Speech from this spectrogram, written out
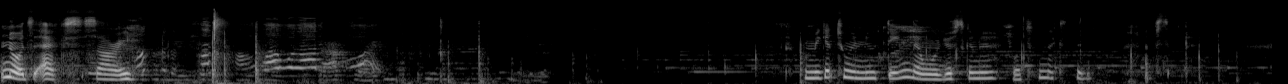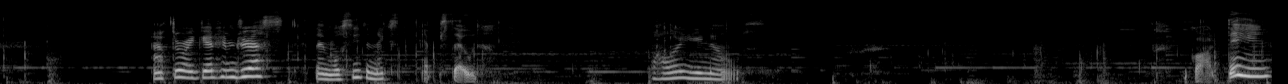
No, it's X. Sorry. When we get to a new thing, then we're just gonna go to the next video After I get him dressed, then we'll see the next episode. Follow your nose. You got a thing.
